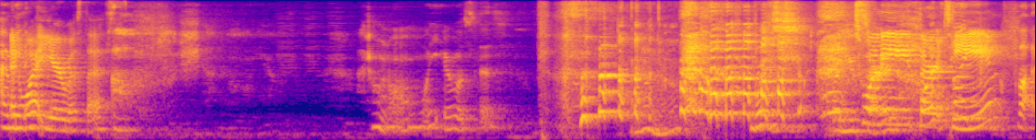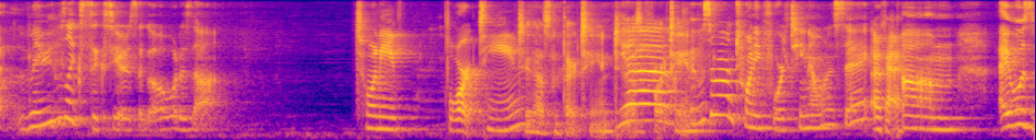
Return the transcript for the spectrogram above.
I mean- and what year was this? Oh, I don't know what year was this. when you started? 2013, Fi- maybe it was like six years ago. What is that? 2014. 2013, 2014. Yeah, 2014. it was around 2014. I want to say. Okay. Um, it was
